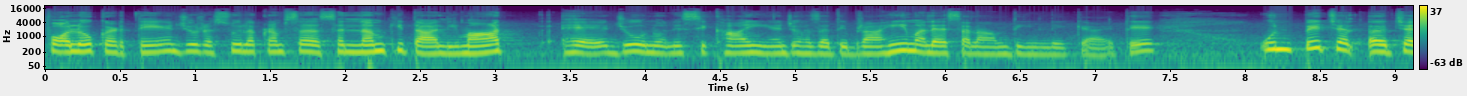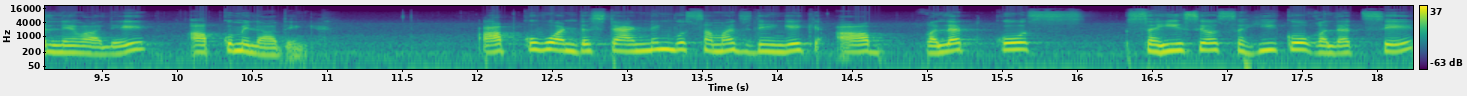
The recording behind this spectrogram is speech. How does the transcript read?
فالو کرتے ہیں، جو رسول اکرم صلی اللہ علیہ وسلم کی تعلیمات ہے، جو انہوں نے سکھائی ہیں، جو حضرت ابراہیم علیہ السلام دین لے کے آئے تھے، ان پہ چل، چلنے والے آپ کو ملا دیں گے۔ آپ کو وہ انڈرسٹینڈنگ وہ سمجھ دیں گے کہ آپ غلط کو صحیح سے اور صحیح کو غلط سے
